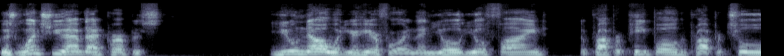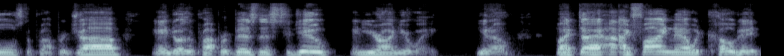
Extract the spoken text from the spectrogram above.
because once you have that purpose, you'll know what you're here for, and then you'll you'll find the proper people, the proper tools, the proper job, and or the proper business to do, and you're on your way. You know, but uh, I find now with COVID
